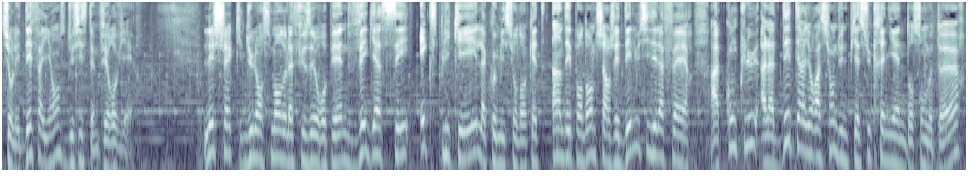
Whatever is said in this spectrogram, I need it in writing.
sur les défaillances du système ferroviaire. L'échec du lancement de la fusée européenne Vega C expliqué. La commission d'enquête indépendante chargée d'élucider l'affaire a conclu à la détérioration d'une pièce ukrainienne dans son moteur.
